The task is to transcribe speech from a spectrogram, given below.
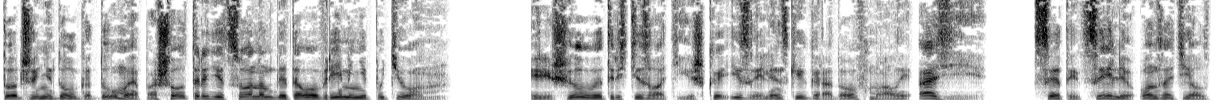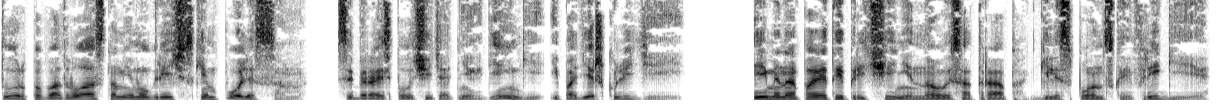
Тот же, недолго думая, пошел традиционным для того времени путем и решил вытрясти золотишко из эллинских городов Малой Азии. С этой целью он затеял тур по подвластным ему греческим полисам, собираясь получить от них деньги и поддержку людей. Именно по этой причине новый сатрап Гелеспонской Фригии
